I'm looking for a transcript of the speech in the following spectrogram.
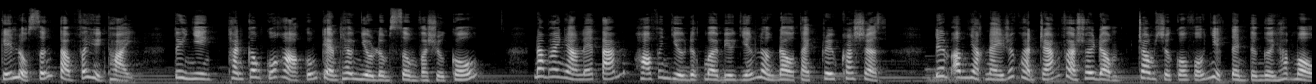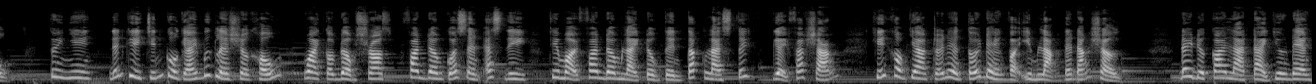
kỷ lục xứng tầm với huyền thoại. Tuy nhiên, thành công của họ cũng kèm theo nhiều lùm xùm và sự cố. Năm 2008, họ vinh dự được mời biểu diễn lần đầu tại Dream Concert. Đêm âm nhạc này rất hoành tráng và sôi động trong sự cổ vũ nhiệt tình từ người hâm mộ. Tuy nhiên, đến khi chính cô gái bước lên sân khấu, ngoài cộng đồng Shorts, fandom của SNSD, thì mọi fandom lại đồng tình tắt lightstick gây phát sáng, khiến không gian trở nên tối đen và im lặng đến đáng sợ. Đây được coi là đại dương đen,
